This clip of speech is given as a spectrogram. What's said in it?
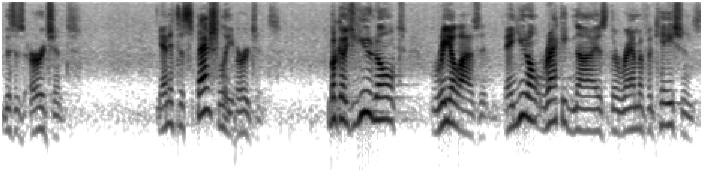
This is urgent. And it's especially urgent because you don't realize it and you don't recognize the ramifications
